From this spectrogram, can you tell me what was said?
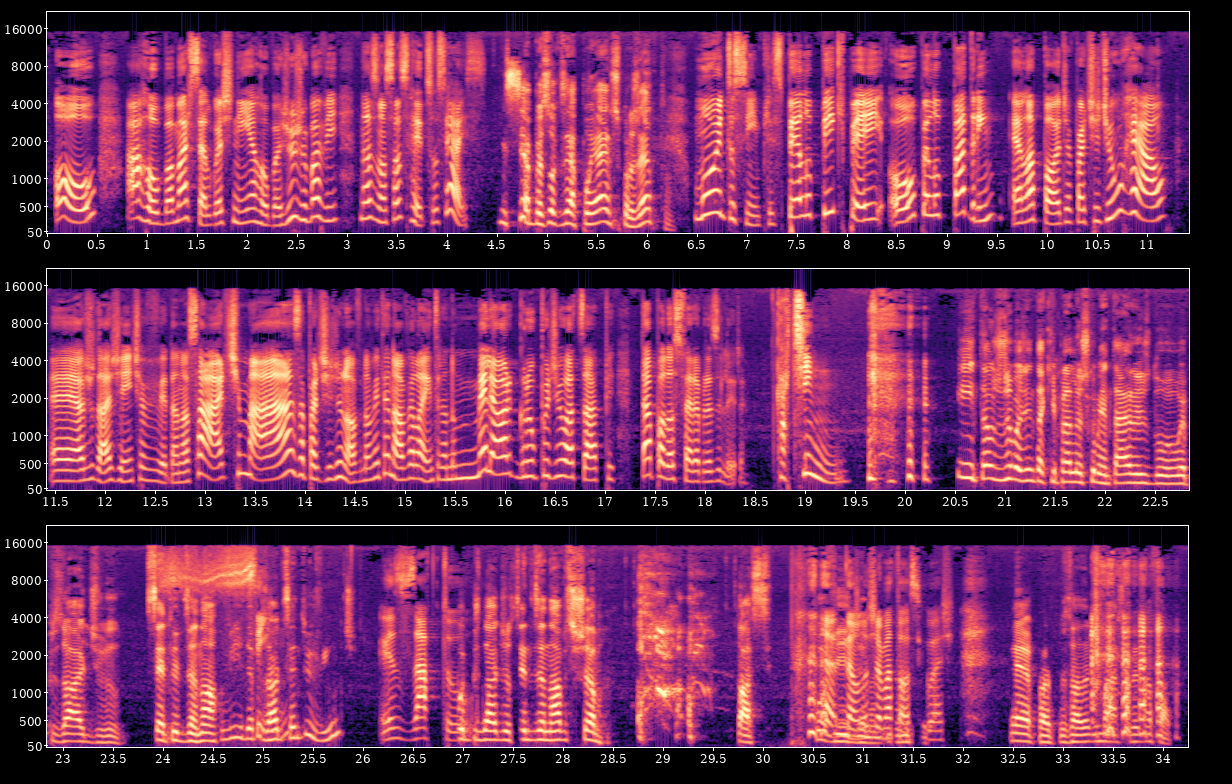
Ou arroba Marcelo Guaxinim, arroba Jujubavi nas nossas redes sociais. E se a pessoa quiser apoiar esse projeto? Muito simples. Pelo PicPay ou pelo Padrim, ela pode, a partir de um real, é, ajudar a gente a viver da nossa arte, mas a partir de R$ 9,99 ela entra no melhor grupo de WhatsApp da podosfera brasileira. Catim! Então, Jujuba, a gente tá aqui para ler os comentários do episódio 119 e do episódio 120. O Exato. episódio 119 se chama Tosse. Covid, não, não né? chama tosse, eu acho. É, para o pessoal de máscara aí na foto.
